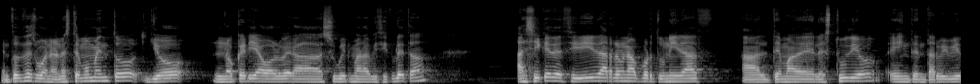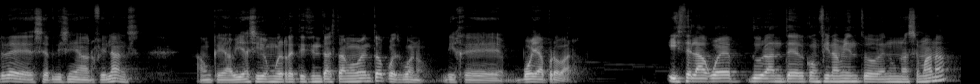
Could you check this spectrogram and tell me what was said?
Entonces, bueno, en este momento yo no quería volver a subirme a la bicicleta, así que decidí darle una oportunidad al tema del estudio e intentar vivir de ser diseñador freelance. Aunque había sido muy reticente hasta el momento, pues bueno, dije, voy a probar. Hice la web durante el confinamiento en una semana,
